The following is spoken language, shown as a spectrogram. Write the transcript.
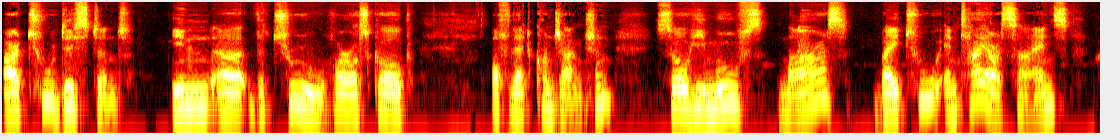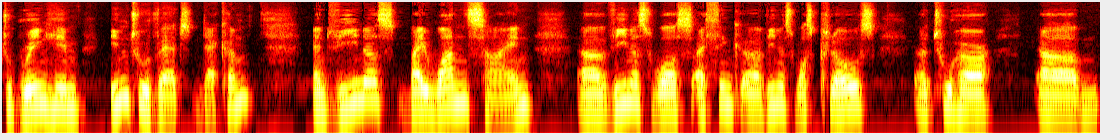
are too distant in uh, the true horoscope of that conjunction. So he moves Mars by two entire signs to bring him into that decan, and Venus by one sign. Uh, Venus was, I think, uh, Venus was close uh, to her um,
